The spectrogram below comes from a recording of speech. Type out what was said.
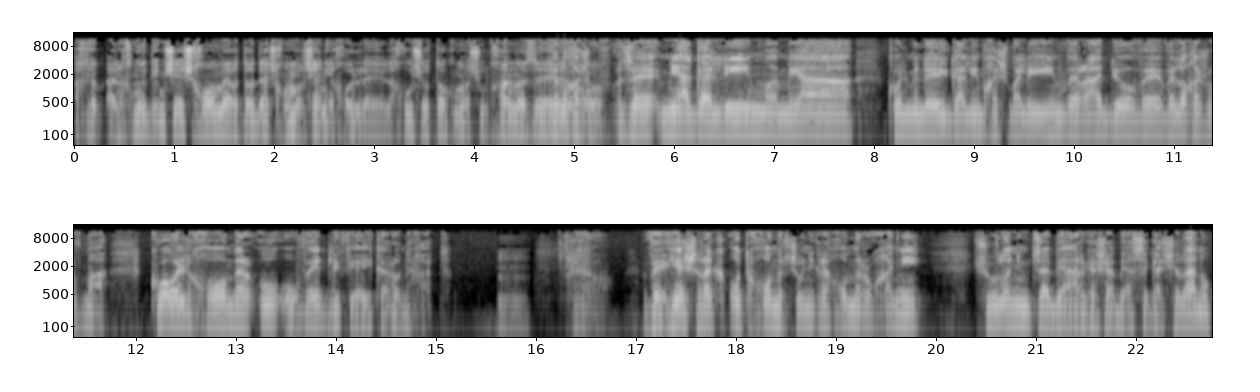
עכשיו, אנחנו יודעים שיש חומר, אתה יודע, יש חומר שאני יכול אה, לחוש אותו, כמו השולחן הזה. זה לא או- חשוב. זה מהגלים, מכל מיני גלים חשמליים ורדיו ו- ולא חשוב מה. כל חומר הוא עובד לפי העיקרון אחד. זהו. ויש רק עוד חומר שהוא נקרא חומר רוחני, שהוא לא נמצא בהרגשה, בהשגה שלנו,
